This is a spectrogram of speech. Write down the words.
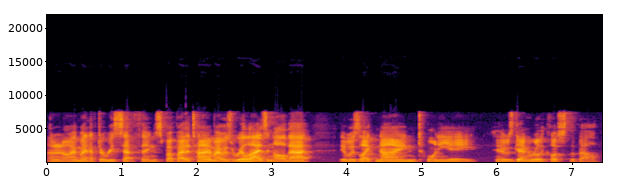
I don't know. I might have to reset things. But by the time I was realizing all that, it was like 9:28. It was getting really close to the bell.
